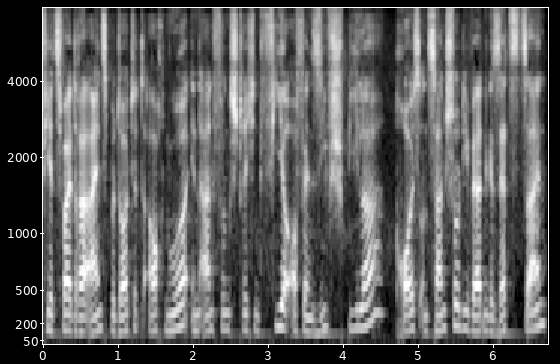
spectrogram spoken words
4-2-3-1 bedeutet auch nur in Anführungsstrichen vier Offensivspieler. Reus und Sancho, die werden gesetzt sein.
